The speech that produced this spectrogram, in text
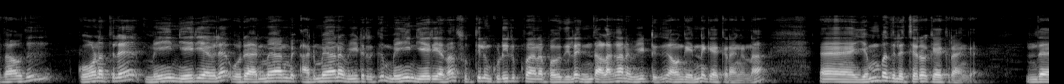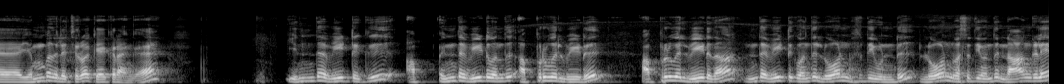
அதாவது கோணத்தில் மெயின் ஏரியாவில் ஒரு அருமையான அருமையான வீடு இருக்குது மெயின் ஏரியா தான் சுற்றிலும் குடியிருப்பான பகுதியில் இந்த அழகான வீட்டுக்கு அவங்க என்ன கேட்குறாங்கன்னா எண்பது லட்ச ரூபா கேட்குறாங்க இந்த எண்பது லட்ச ரூபா கேட்குறாங்க இந்த வீட்டுக்கு அப் இந்த வீடு வந்து அப்ரூவல் வீடு. அப்ரூவல் வீடு தான். இந்த வீட்டுக்கு வந்து லோன் வசதி உண்டு. லோன் வசதி வந்து நாங்களே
